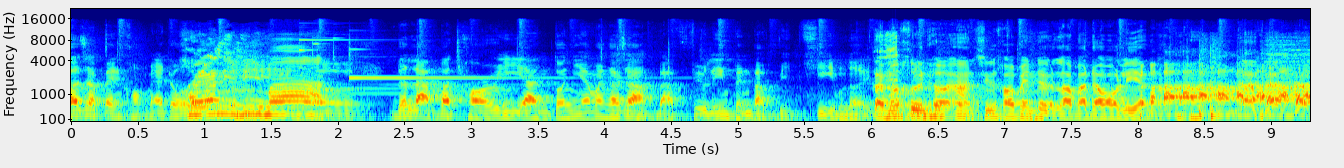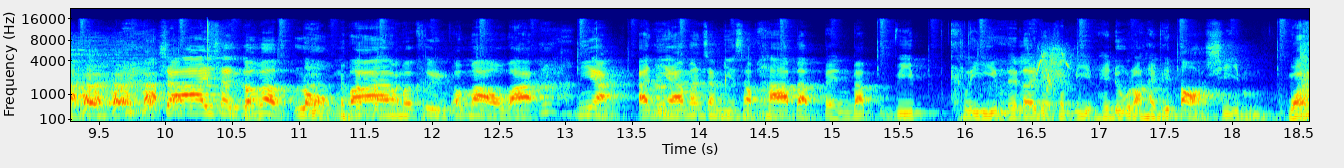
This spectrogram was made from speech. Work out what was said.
ก็จะเป็นของแม่โดนเฮ้ยอันนี้ดีมากเออ The Laboratorian ตัวเนี้ยมันก็จะแบบฟีลลิ่งเป็นแบบวิปครีมเลย แต่เมื่อคืนเธออ่านชื่อเขาเป็นเดอะลาบาดอเรียนนะใช่ฉันก็แบบหลงบ้างเมื่อคืนก็เมาว่า เนี่ย อันเนี้ยมันจะมีสภาพแบบเป็นแบบวิปครีมได้เลย เดี๋ยวจะบีบให้ดูแล้วให้พี่ต่อชิมวะ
